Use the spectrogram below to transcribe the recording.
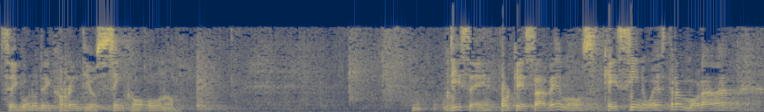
Segundo de Corintios 5.1. Dice, porque sabemos que si nuestra morada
